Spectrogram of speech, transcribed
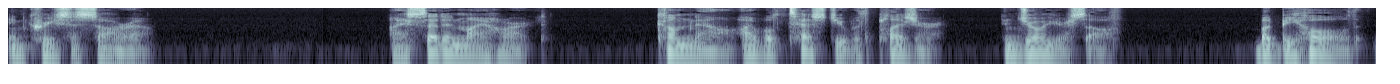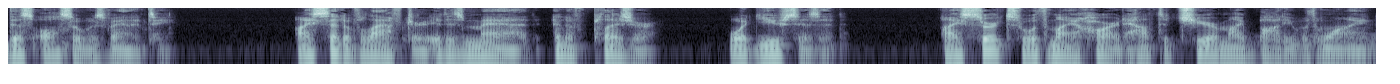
increases sorrow. I said in my heart, Come now, I will test you with pleasure. Enjoy yourself. But behold, this also is vanity. I said of laughter, It is mad, and of pleasure, What use is it? I searched with my heart how to cheer my body with wine,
